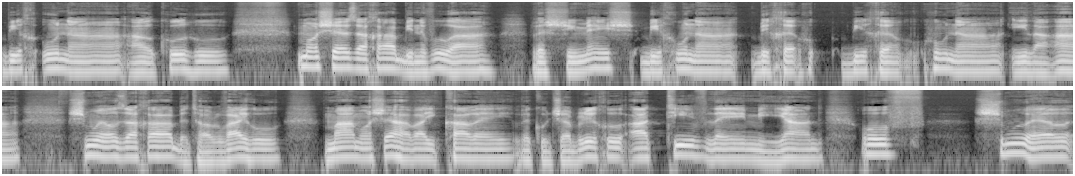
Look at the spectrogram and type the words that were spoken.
בכהונה על כולהו. משה זכה בנבואה, ושימש בכהונה, בכהונה אילאה, שמואל זכה בתרוויהו, מה משה הווה יקרא, וקודשא בריחו עטיב לי מיד, וף שמואל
